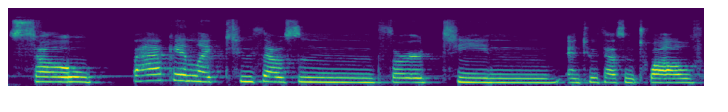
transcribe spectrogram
So back in like 2013 and 2012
